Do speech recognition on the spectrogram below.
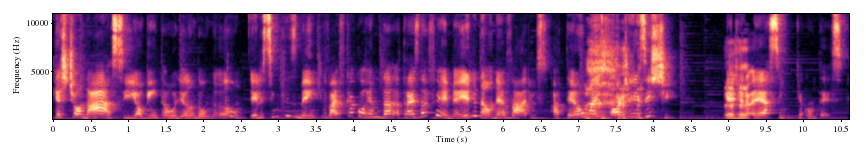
questionar se alguém tá olhando ou não, ele simplesmente vai ficar correndo da- atrás da fêmea. Ele não, né? Vários. Até o mais forte resistir. É, Aham. gera- é assim que acontece.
